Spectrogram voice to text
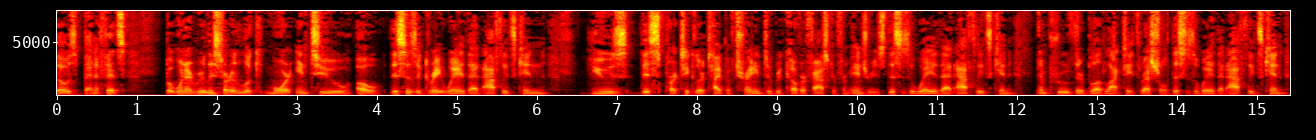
those benefits. But when I really started to look more into, oh, this is a great way that athletes can use this particular type of training to recover faster from injuries. This is a way that athletes can improve their blood lactate threshold. This is a way that athletes can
